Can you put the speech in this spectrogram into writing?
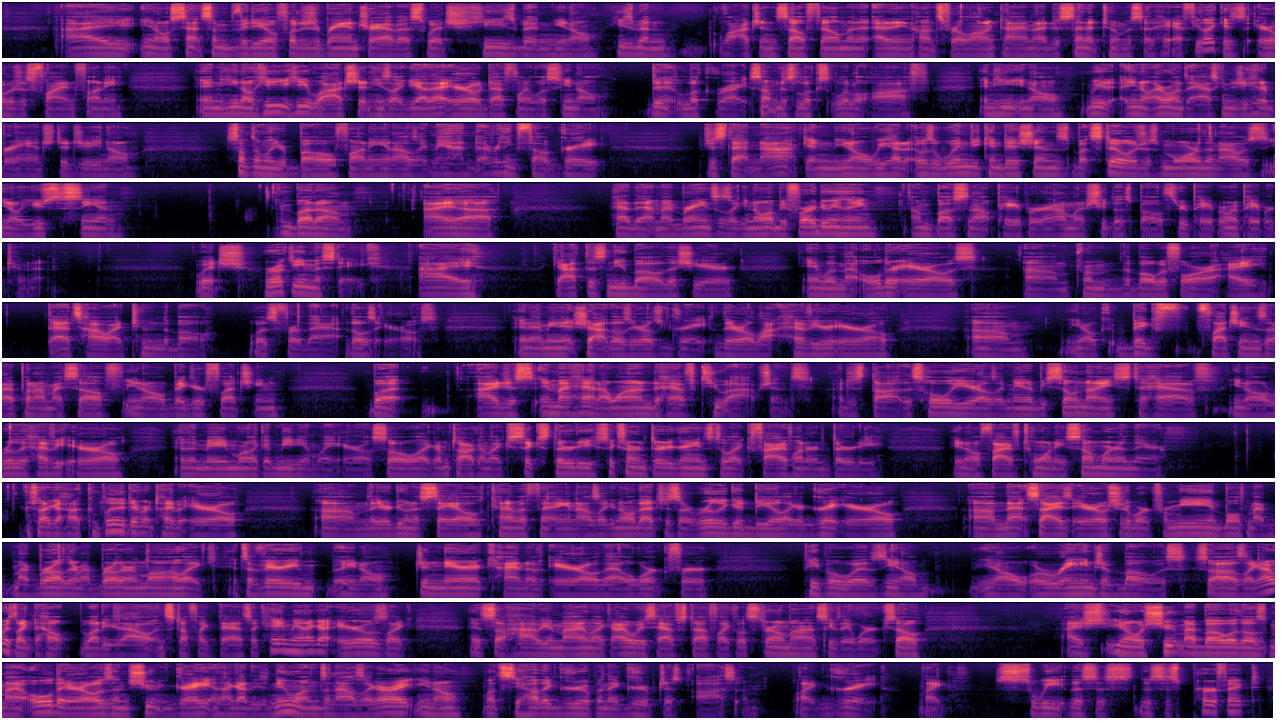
I, you know, sent some video footage of Brand Travis, which he's been, you know, he's been watching self filming and editing hunts for a long time. And I just sent it to him and said, Hey, I feel like his arrow was just flying funny. And, you know, he, he watched it and he's like, Yeah, that arrow definitely was, you know, didn't look right. Something just looks a little off. And he, you know, we, you know, everyone's asking, Did you hit a branch? Did you, you know, something with your bow funny? And I was like, Man, everything felt great just that nock. And, you know, we had, it was windy conditions, but still it was just more than I was, you know, used to seeing. But, um, I, uh, had that in my brain. So I was like, you know what, before I do anything, I'm busting out paper and I'm going to shoot this bow through paper. I'm going to paper tune it, which rookie mistake. I got this new bow this year and with my older arrows, um, from the bow before I, that's how I tuned the bow was for that, those arrows and I mean it shot those arrows great. They're a lot heavier arrow. Um, you know, big fletchings that I put on myself. You know, bigger fletching, but I just in my head I wanted to have two options. I just thought this whole year I was like, man, it'd be so nice to have you know a really heavy arrow and then maybe more like a medium weight arrow. So like I'm talking like 630, 630 grains to like 530, you know, 520 somewhere in there. So I got a completely different type of arrow um, they were doing a sale kind of a thing, and I was like, you know, that's just a really good deal, like a great arrow. Um, that size arrow should work for me and both my my brother, my brother-in-law. Like it's a very you know generic kind of arrow that will work for people with you know you know a range of bows. So I was like, I always like to help buddies out and stuff like that. It's like, hey man, I got arrows. Like it's a hobby of mine. Like I always have stuff. Like let's throw them on and see if they work. So I you know was shooting my bow with those my old arrows and shooting great, and I got these new ones, and I was like, all right, you know, let's see how they group, and they group just awesome, like great, like sweet. This is this is perfect.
